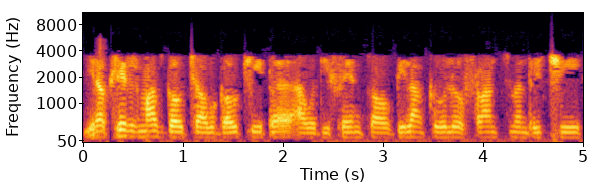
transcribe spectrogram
you know, credit must go to our goalkeeper, our defense of Bilankulu, Fransman, Richie,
